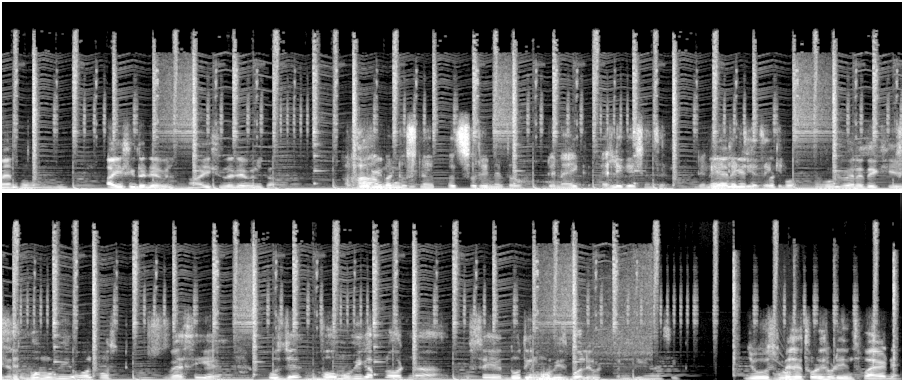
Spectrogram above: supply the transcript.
man from I see the devil I see the devil का। हाँ बट उसने बदसूरी ने तो डिनाई एलिगेशन से डिनाई कर दिया था कि मूवी मैंने देखी है। तो वो मूवी ऑलमोस्ट वैसी है। उस जो वो मूवी का प्लॉट ना उससे दो तीन मूवीज़ बॉलीवुड बन गई हैं वैसी जो उसमें से थोड़ी थोड़ी इंस्पायर्ड हैं।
